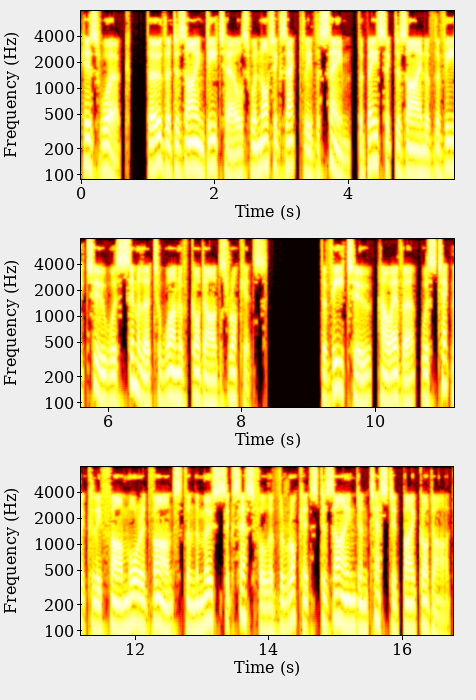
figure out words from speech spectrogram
his work. Though the design details were not exactly the same, the basic design of the V-2 was similar to one of Goddard's rockets. The V-2, however, was technically far more advanced than the most successful of the rockets designed and tested by Goddard.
